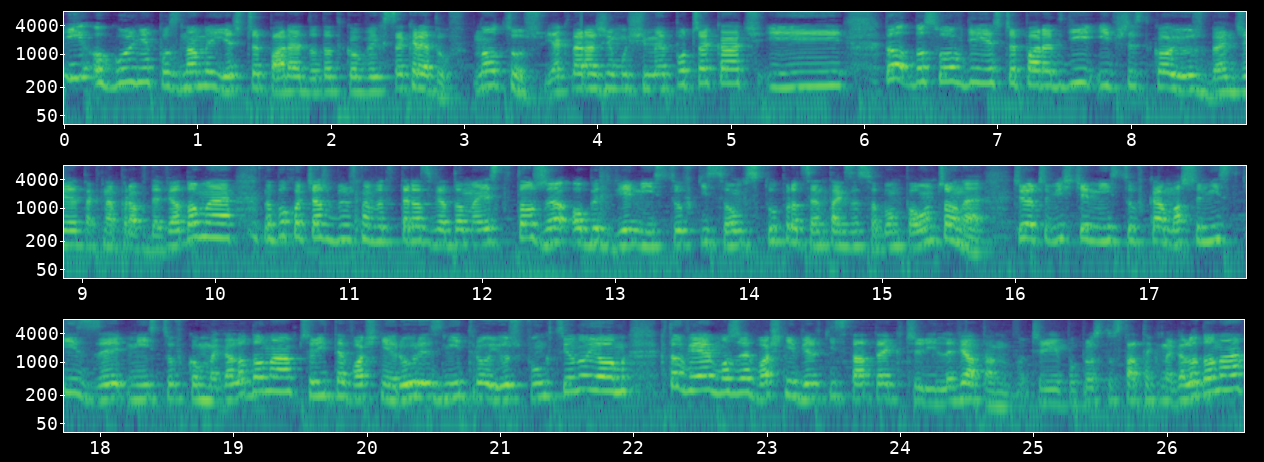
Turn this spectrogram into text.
i ogólnie poznamy jeszcze parę dodatkowych sekretów. No cóż, jak na razie musimy poczekać i to dosłownie jeszcze parę dni i wszystko już będzie tak naprawdę wiadome, no bo chociażby już nawet teraz wiadome jest to, że obydwie miejscówki są w 100% ze sobą połączone. Czyli oczywiście miejscówka maszynistki z miejscówką Megalodona, czyli te właśnie rury z nitro już funkcjonują. Kto wie, może właśnie wielki statek, czyli Lewiatan, czyli po prostu statek Megalodona,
